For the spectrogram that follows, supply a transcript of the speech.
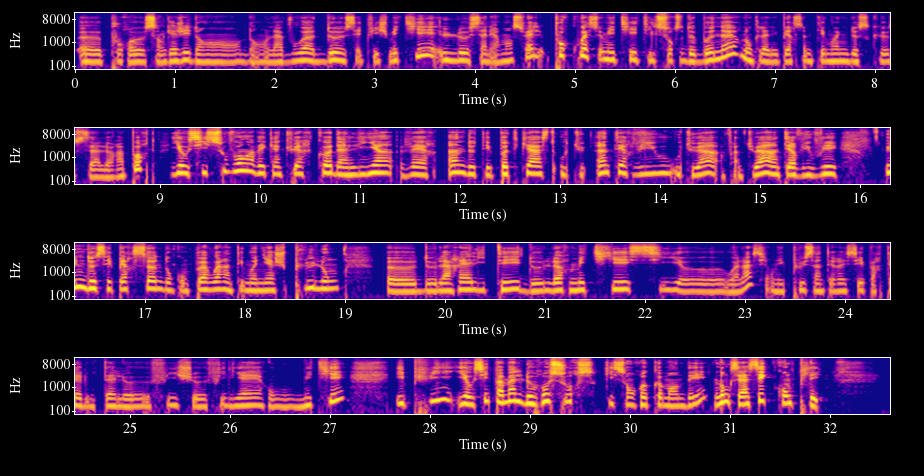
Euh, pour euh, s'engager dans, dans, la voie de cette fiche métier, le salaire mensuel. Pourquoi ce métier est-il source de bonheur? Donc là, les personnes témoignent de ce que ça leur apporte. Il y a aussi souvent avec un QR code un lien vers un de tes podcasts où tu interviews, où tu as, enfin, tu as interviewé une de ces personnes, donc on peut avoir un témoignage plus long euh, de la réalité de leur métier si, euh, voilà, si on est plus intéressé par telle ou telle euh, fiche, filière ou métier. Et puis, il y a aussi pas mal de ressources qui sont recommandées. Donc, c'est assez complet.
